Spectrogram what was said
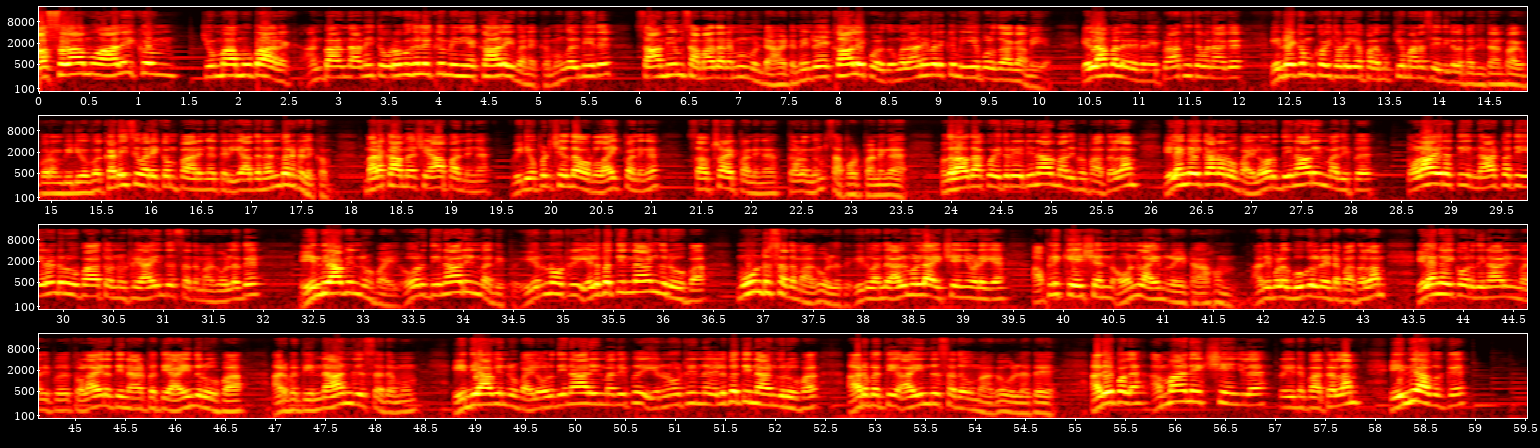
அஸ்ஸலாமு அலைக்கும். ஜும்மா முபாரக். அன்பார்ந்த அனைத்து உறவுகளுக்கும் இனிய காலை வணக்கம். உங்கள் மீது சாந்தியும் சமாதானமும் உண்டாகட்டும். இன்றைய காலை பொழுது உங்கள் அனைவருக்கும் இனிய பொழுதாக அமைய. எல்லாம் வல்ல இறைவனை பிரார்த்தித்தவனாக இன்றைக்கும் கோய்த்துடைய பல முக்கியமான செய்திகளை பற்றி தான் பார்க்க போறோம். வீடியோவை கடைசி வரைக்கும் பாருங்க தெரியாத நண்பர்களுக்கும். மறக்காம ஷேர் பண்ணுங்க. வீடியோ பிடிச்சிருந்தா ஒரு லைக் பண்ணுங்க சப்ஸ்கிரைப் பண்ணுங்க தொடர்ந்தும் சப்போர்ட் பண்ணுங்க. முதலாவதாக கோய்த்துடைய தினார் மதிப்பு பார்த்தலாம் இலங்கைக்கான ரூபாயில் ஒரு தினாரின் மதிப்பு தொள்ளாயிரத்தி நாற்பத்தி இரண்டு ரூபாய் தொண்ணூற்றி ஐந்து சதமாக உள்ளது. இந்தியாவின் ரூபாயில் ஒரு தினாரின் மதிப்பு இருநூற்றி எழுபத்தி நான்கு ரூபாய் மூன்று சதமாக உள்ளது. இது வந்து அல்முல்லா எக்ஸ்சேஞ்சினுடைய அப்ளிகேஷன் ஆன்லைன் ரேட் ஆகும். அதே போல கூகுள் ரேட்டை பார்த்தலாம் இலங்கைக்கு ஒரு தினாரின் மதிப்பு தொள்ளாயிரத்தி நாற்பத்தி ஐந்து ரூபாய் அறுபத்தி நான்கு சதமும். இந்தியாவின் ரூபாயில் ஒரு தினாரின் மதிப்பு இருநூற்றி எழுபத்தி நான்கு ரூபாய் அறுபத்தி ஐந்து சதவமாக உள்ளது. அதே போல் அம்மான் எக்ஸ்சேஞ்சில் ரேட்டை பார்த்தலாம் இந்தியாவுக்கு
